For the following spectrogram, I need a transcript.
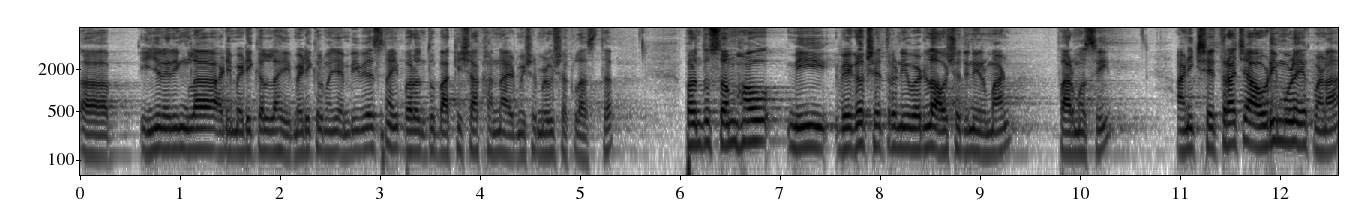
इंजिनिअरिंगला आणि मेडिकललाही मेडिकल म्हणजे एम बी बी एस नाही परंतु बाकी शाखांना ॲडमिशन मिळू शकलं असतं. परंतु समहाव मी वेगळं क्षेत्र निवडलं औषधी निर्माण फार्मसी आणि क्षेत्राच्या आवडीमुळे एक म्हणा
